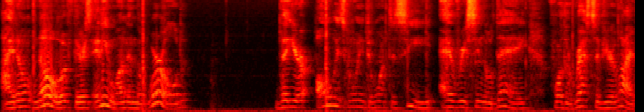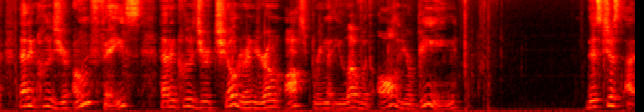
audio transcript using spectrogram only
I don't know if there's anyone in the world that you're always going to want to see every single day for the rest of your life. That includes your own face, that includes your children, your own offspring that you love with all your being. This just, I,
